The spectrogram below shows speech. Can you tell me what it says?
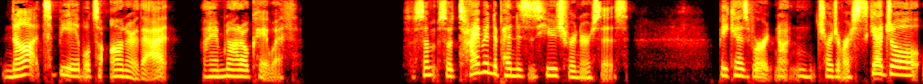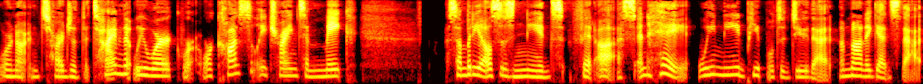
not to be able to honor that, I am not okay with. So some, so time independence is huge for nurses because we're not in charge of our schedule. We're not in charge of the time that we work. We're, we're constantly trying to make somebody else's needs fit us. And hey, we need people to do that. I'm not against that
